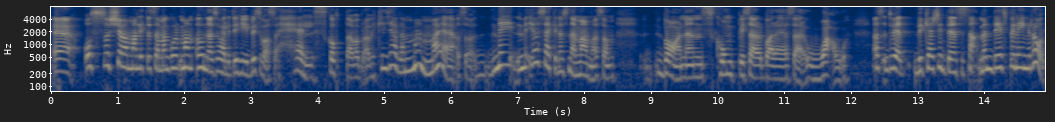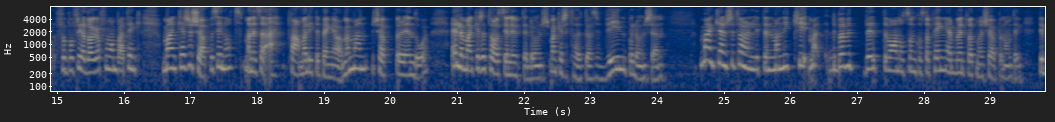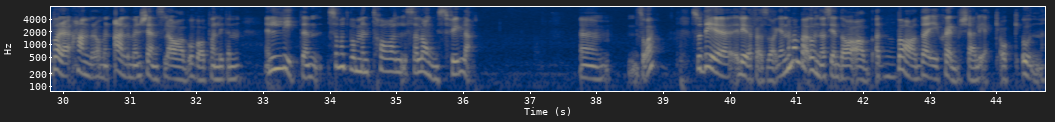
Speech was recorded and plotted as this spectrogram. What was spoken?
Eh, och så kör man lite så här, man, går, man unnar sig att ha lite hybris och vara så här, helskotta vad bra, vilken jävla mamma jag är alltså. Mig, mig- jag är säkert en sån där mamma som barnens kompisar bara är så här, wow. Alltså du vet, det kanske inte ens är sant, men det spelar ingen roll. För på fredagar får man bara tänka, man kanske köper sig något, man är så här, äh, fan vad lite pengar jag har, men man köper det ändå. Eller man kanske tar sig en utelunch, man kanske tar ett glas vin på lunchen. Man kanske tar en liten manikyr, man, det behöver inte det vara något som kostar pengar, det behöver inte vara att man köper någonting. Det bara handlar om en allmän känsla av att vara på en liten, en liten, som att vara mental salongsfylla. Um, så. Så det är lilla födelsedagen, när man bara unnar sig en dag av att bada i självkärlek och unn.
